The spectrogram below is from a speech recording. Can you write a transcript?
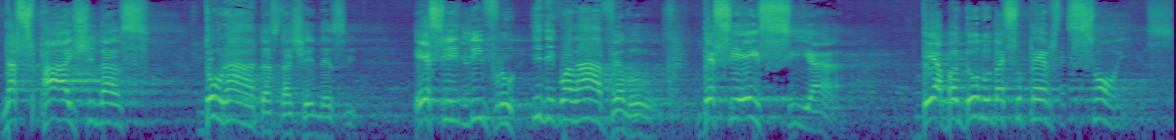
nas páginas douradas da Gênese. Esse livro inigualável de ciência, de abandono das superstições,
